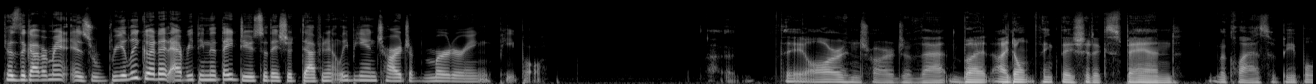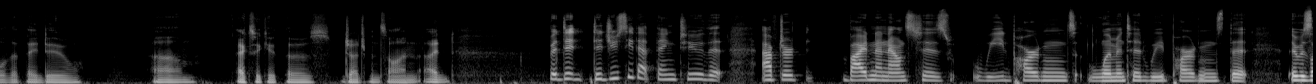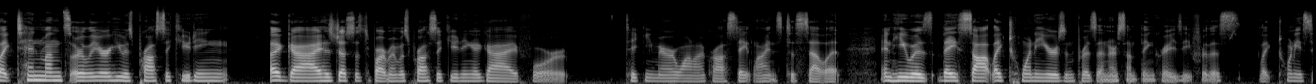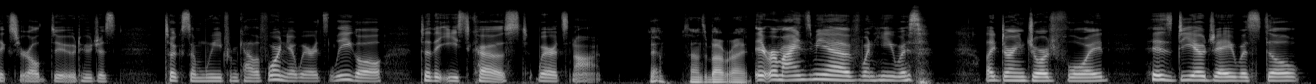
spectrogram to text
Because the government is really good at everything that they do, so they should definitely be in charge of murdering people. Uh, They are in charge of that, but I don't think they should expand the class of people that they do um, execute those judgments on. I But did did you see that thing too that after Biden announced his weed pardons, limited weed pardons, that it was like 10 months earlier he was prosecuting a guy, his Justice Department was prosecuting a guy for taking marijuana across state lines to sell it. And he was, they sought like 20 years in prison or something crazy for this like 26 year old dude who just took some weed from California where it's legal to the East Coast where it's not. yeah, sounds about right. It reminds me of when he was like during George Floyd, his DOJ was still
